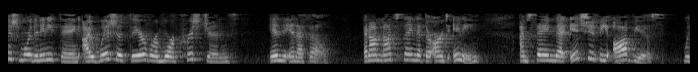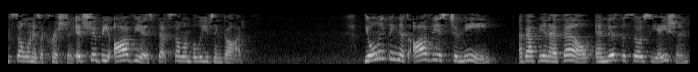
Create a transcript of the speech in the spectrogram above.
wish more than anything, I wish that there were more Christians in the NFL. And I'm not saying that there aren't any. I'm saying that it should be obvious when someone is a Christian. It should be obvious that someone believes in God. The only thing that's obvious to me about the NFL and this association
